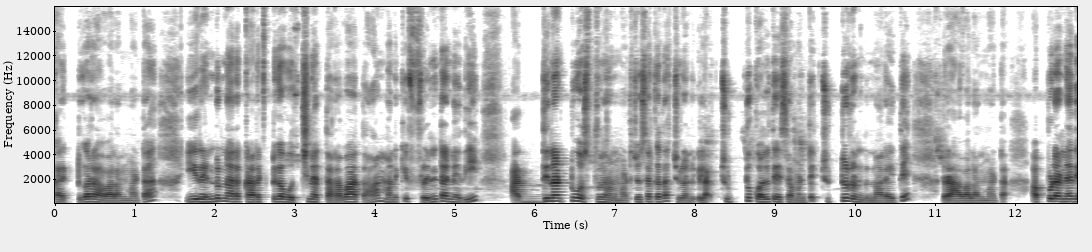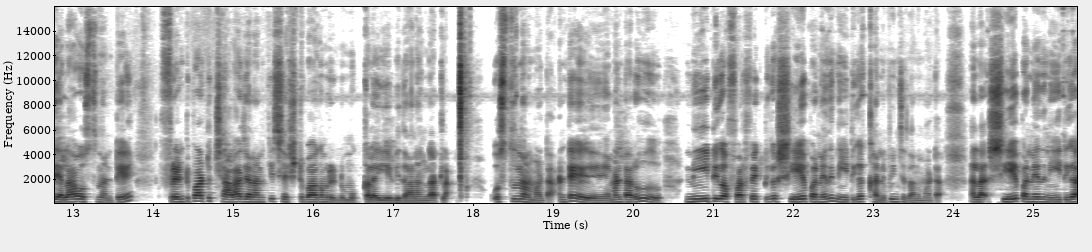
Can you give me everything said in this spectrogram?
కరెక్ట్గా రావాలన్నమాట. ఈ రెండున్నర కరెక్ట్గా వచ్చిన తర్వాత మనకి ఫ్రంట్ అనేది అద్దినట్టు వస్తుంది అనమాట చూసారు కదా? చూడండి. ఇలా చుట్టూ కొలతేసామంటే చుట్టూ రెండున్నర అయితే రావాలన్నమాట. అప్పుడు అనేది ఎలా వస్తుందంటే ఫ్రంట్ పార్ట్ చాలా జనానికి చెస్ట్ భాగం రెండు ముక్కలు అయ్యే విధానంగా అట్లా వస్తుందనమాట అంటే ఏమంటారు? నీట్గా పర్ఫెక్ట్గా షేప్ అనేది నీట్గా కనిపించదనమాట అలా షేప్ అనేది నీట్గా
